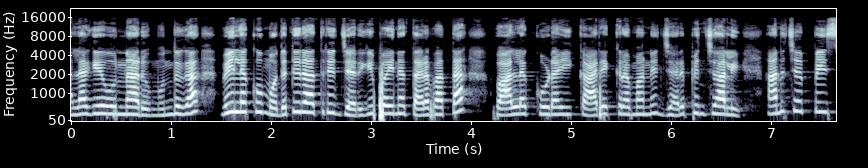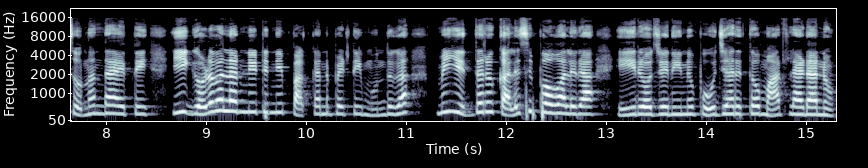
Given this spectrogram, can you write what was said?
అలాగే ఉన్నారు. ముందుగా వీళ్ళకు మొదటి రాత్రి జరిగిపోయిన తర్వాత వాళ్ళకు కూడా ఈ కార్యక్రమాన్ని జరిపించాలి అని చెప్పి సునంద అయితే ఈ గొడవలన్నిటినీ పక్కన పెట్టి ముందుగా మీ ఇద్దరు కలిసిపోవాలిరా. ఈ రోజే నేను పూజారితో మాట్లాడాను.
